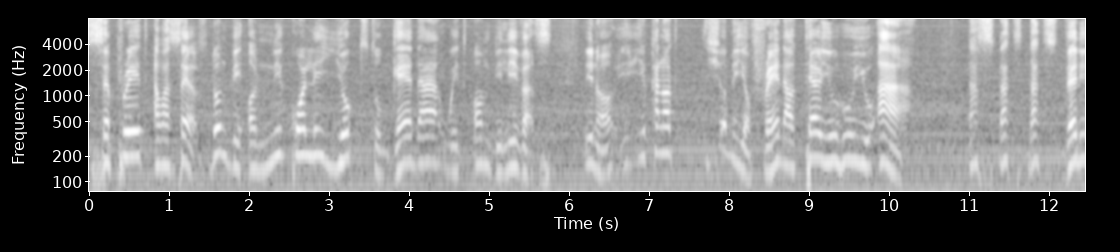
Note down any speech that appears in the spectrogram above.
separate ourselves. Don't be unequally yoked together with unbelievers. You know, you cannot show me your friend, I'll tell you who you are. That's that's that's very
